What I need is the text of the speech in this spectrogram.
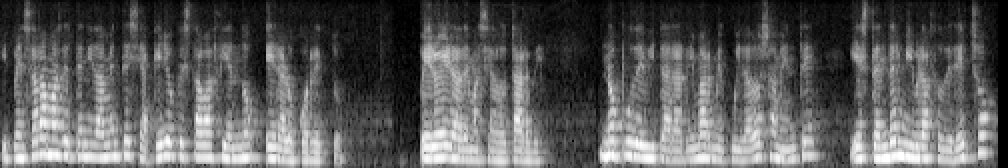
y pensara más detenidamente si aquello que estaba haciendo era lo correcto. Pero era demasiado tarde. No pude evitar arrimarme cuidadosamente y extender mi brazo derecho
